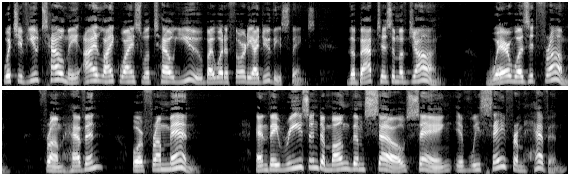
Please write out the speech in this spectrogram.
which if you tell me, I likewise will tell you by what authority I do these things. The baptism of John. Where was it from? From heaven or from men? And they reasoned among themselves, saying, If we say from heaven,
